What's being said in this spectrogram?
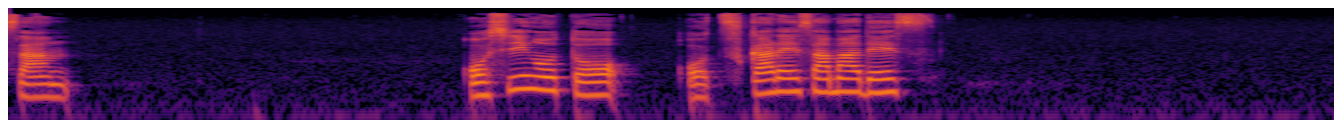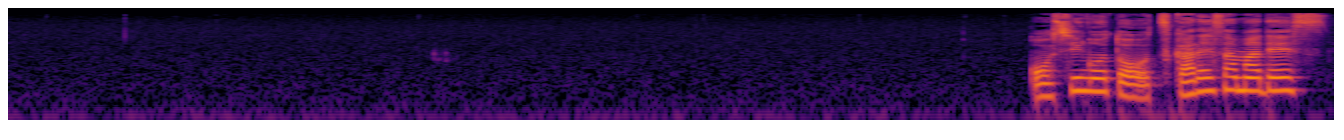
3お仕事お疲れ様です。お仕事お疲れ様です。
